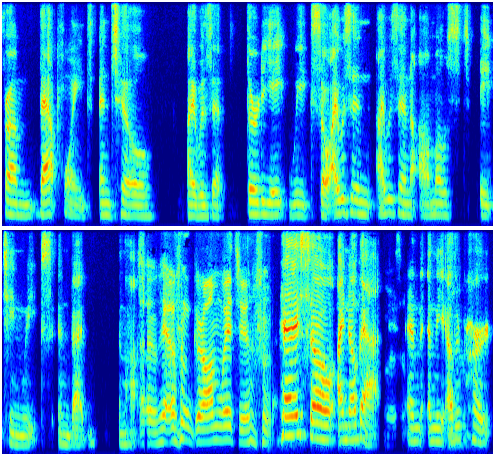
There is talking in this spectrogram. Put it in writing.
from that point until I was at 38 weeks. So I was in I was in almost 18 weeks in bed in the hospital. Oh, yeah. Girl, I'm with you. Okay, so I know that. And and the other Mhm. part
